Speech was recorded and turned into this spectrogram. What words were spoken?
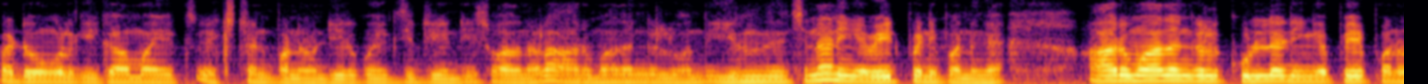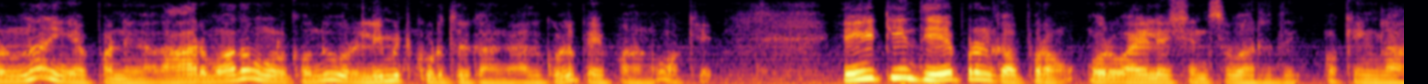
பட் உங்களுக்கு இக்காமா எக்ஸ் எக்ஸ்டெண்ட் பண்ண வேண்டியிருக்கும் எக்ஸிட் வேண்டி. ஸோ அதனால் ஆறு மாதங்கள் வந்து இருந்துச்சுன்னா நீங்கள் வெயிட் பண்ணி பண்ணுங்கள் ஆறு மாதங்களுக்குள்ளே நீங்கள் பே பண்ணணும்னா நீங்கள் பண்ணுங்கள் அது ஆறு மாதம் உங்களுக்கு வந்து ஒரு லிமிட் கொடுத்துருக்காங்க. அதுக்குள்ளே பே பண்ணணும். ஓகே எயிட்டீன்த் ஏப்ரலுக்கு அப்புறம் ஒரு வயலேஷன்ஸ் வருது. ஓகேங்களா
